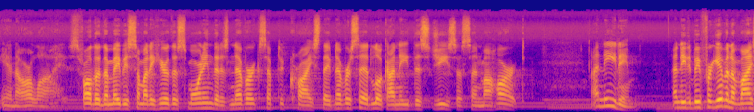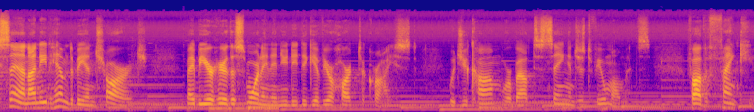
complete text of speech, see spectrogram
in our lives. Father, there may be somebody here this morning that has never accepted Christ. They've never said, Look, I need this Jesus in my heart. I need him. I need to be forgiven of my sin. I need him to be in charge. Maybe you're here this morning and you need to give your heart to Christ. Would you come? We're about to sing in just a few moments. Father, thank you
